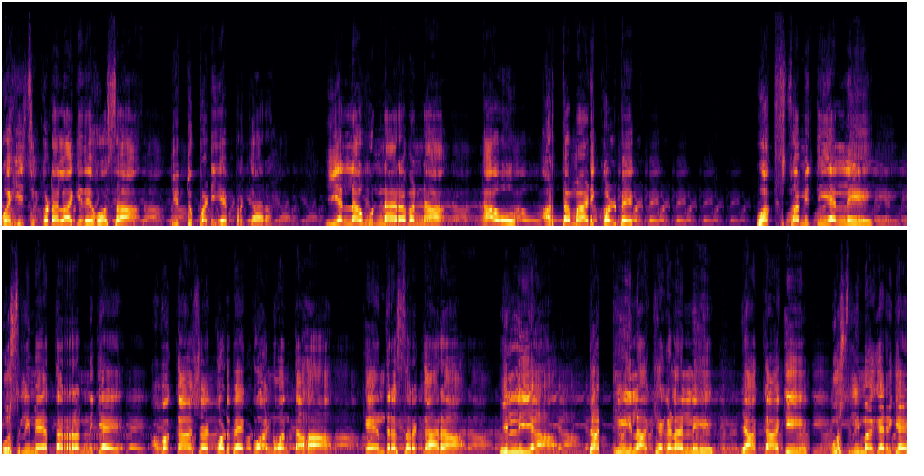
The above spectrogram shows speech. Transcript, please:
ವಹಿಸಿಕೊಡಲಾಗಿದೆ ಹೊಸ ತಿದ್ದುಪಡಿಯ ಪ್ರಕಾರ. ಈ ಎಲ್ಲ ಹುನ್ನಾರವನ್ನ ನಾವು ಅರ್ಥ ಮಾಡಿಕೊಳ್ಬೇಕು. ವಕ್ಫ್ ಸಮಿತಿಯಲ್ಲಿ ಮುಸ್ಲಿಮೇತರರಿಗೆ ಅವಕಾಶ ಕೊಡಬೇಕು ಅನ್ನುವಂತಹ ಕೇಂದ್ರ ಸರ್ಕಾರ ಇಲ್ಲಿಯ ದತ್ತಿ ಇಲಾಖೆಗಳಲ್ಲಿ ಯಾಕಾಗಿ ಮುಸ್ಲಿಮಗರಿಗೆ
